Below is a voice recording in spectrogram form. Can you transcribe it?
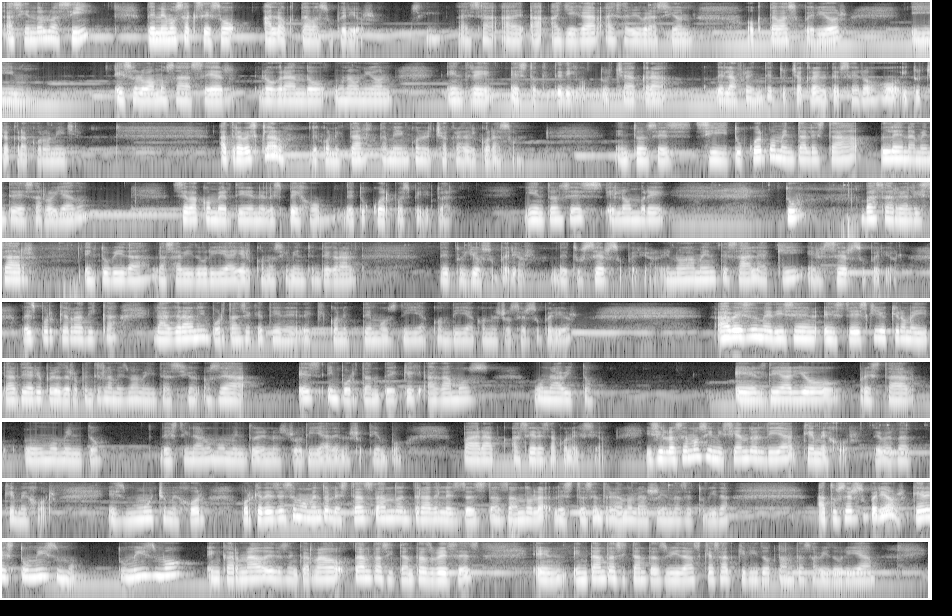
haciéndolo así, tenemos acceso a la octava superior, a, esa, a, llegar a esa vibración octava superior y eso lo vamos a hacer logrando una unión entre esto que te digo, tu chakra de la frente, tu chakra del tercer ojo y tu chakra coronilla. A través, claro, de conectar también con el chakra del corazón. Entonces, si tu cuerpo mental está plenamente desarrollado, se va a convertir en el espejo de tu cuerpo espiritual. Y entonces el hombre, tú vas a realizar en tu vida la sabiduría y el conocimiento integral de tu yo superior, de tu ser superior. Y nuevamente sale aquí el ser superior. ¿Ves por qué radica la gran importancia que tiene de que conectemos día con día con nuestro ser superior? A veces me dicen, este, es que yo quiero meditar diario, pero de repente es la misma meditación. O sea, es importante que hagamos un hábito. El diario prestar un momento, destinar un momento de nuestro día, de nuestro tiempo, para hacer esa conexión. Y si lo hacemos iniciando el día, qué mejor, de verdad, qué mejor. Es mucho mejor, porque desde ese momento le estás dando entrada, le estás, dando le estás entregando las riendas de tu vida a tu ser superior, que eres tú mismo, tú mismo encarnado y desencarnado tantas y tantas veces, en, tantas y tantas vidas, que has adquirido tanta sabiduría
